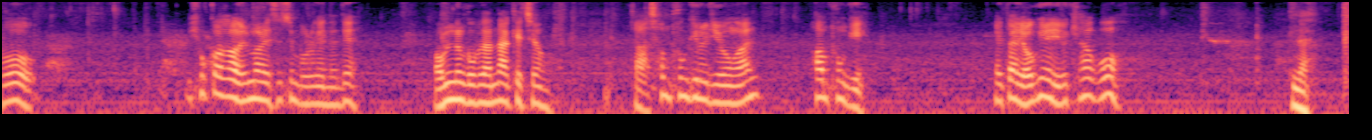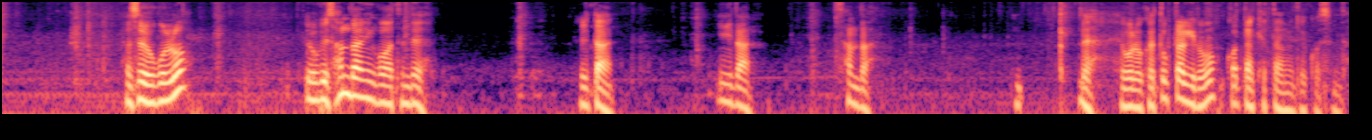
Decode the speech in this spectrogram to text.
뭐, 효과가 얼마나 있을지 모르겠는데, 없는 것보다 낫겠죠. 자, 선풍기를 이용한 환풍기. 일단 여기는 이렇게 하고, 네. 그래서 이걸로, 여기 3단인 것 같은데, 일단. 2단. 3단. 네 이걸로 그 뚝딱이로 껐다 켰다 하면 될 것 같습니다.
